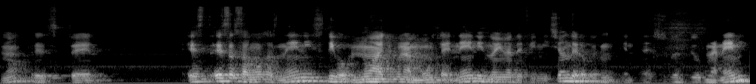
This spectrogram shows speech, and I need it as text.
¿no? Este, estas famosas nenis, digo, no hay una multa de nenis, no hay una definición de lo que es una neni,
